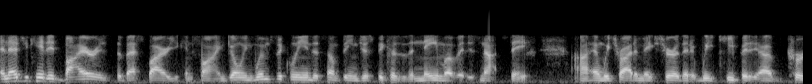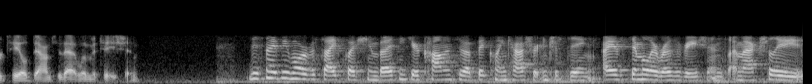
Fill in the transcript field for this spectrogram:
an educated buyer is the best buyer you can find. Going whimsically into something just because of the name of it is not safe, uh, and we try to make sure that we keep it uh, curtailed down to that limitation. This might be more of a side question, but I think your comments about Bitcoin Cash are interesting. I have similar reservations. I'm actually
